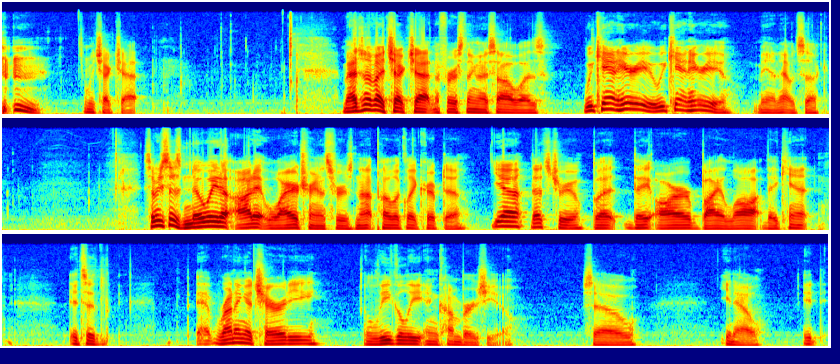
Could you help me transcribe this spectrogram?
Let me check chat. Imagine if I checked chat and the first thing I saw was, "We can't hear you. We can't hear you." Man, that would suck. Somebody says no way to audit wire transfers, not public like crypto. Yeah, that's true, but they are by law. They can't. It's a running a charity legally encumbers you. So, you know, it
